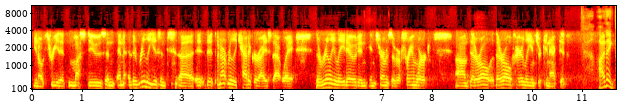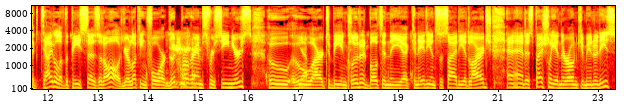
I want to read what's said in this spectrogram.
you know three that must dos, and and there really isn't uh, they're not really categorized that way. They're really laid out in, in terms of a framework um, that are all that are all fairly interconnected. I think the title of the piece says it all. You're looking for good programs for seniors who who yeah. are to be included both in the uh, Canadian society at large and, and, especially in their own communities.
